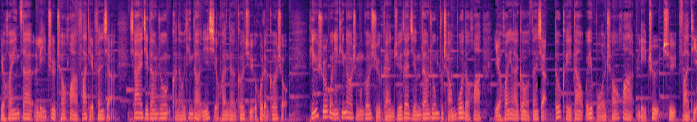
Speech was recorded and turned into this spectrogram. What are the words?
也欢迎在理智超话发帖分享。下一集当中可能会听到你喜欢的歌曲或者歌手。平时如果您听到什么歌曲，感觉在节目当中不常播的话，也欢迎来跟我分享，都可以到微博超话理智去发帖。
